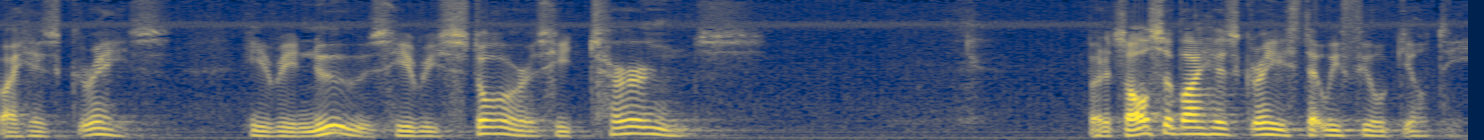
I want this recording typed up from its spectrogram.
By His grace, He renews, He restores, He turns but it's also by His grace that we feel guilty.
